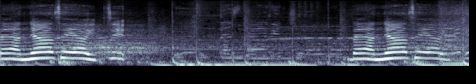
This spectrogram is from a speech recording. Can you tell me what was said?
네, 안녕하세요. 있지. 네, 안녕하세요. 있지.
